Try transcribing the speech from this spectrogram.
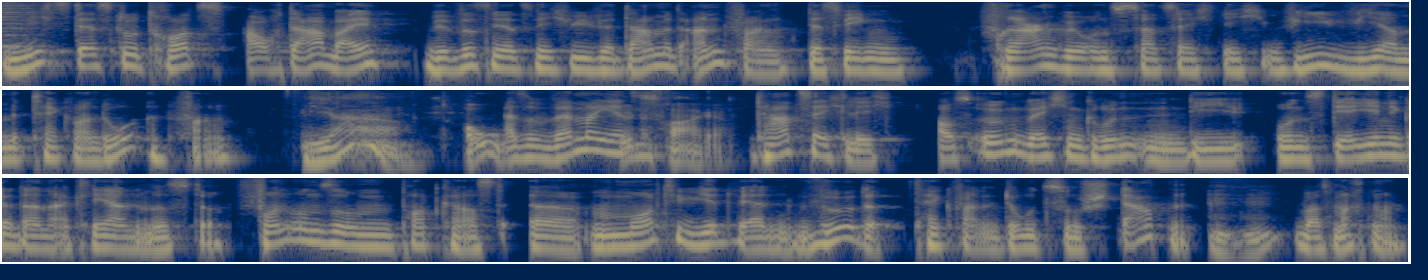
Nichtsdestotrotz, auch dabei, wir wissen jetzt nicht, wie wir damit anfangen. Deswegen fragen wir uns tatsächlich, wie wir mit Taekwondo anfangen. Ja. Oh, also wenn man jetzt tatsächlich aus irgendwelchen Gründen, die uns derjenige dann erklären müsste, von unserem Podcast äh, motiviert werden würde, Taekwondo zu starten, mhm. was macht man?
